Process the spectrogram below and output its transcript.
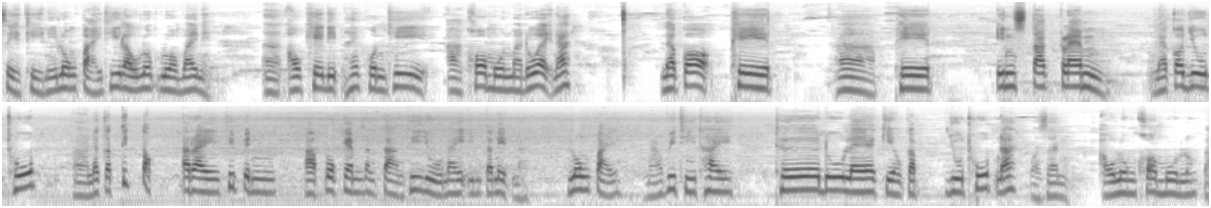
เศรษฐีนี้ลงไปที่เรารวบรวมไว้เนี่ยเอาเครดิตให้คนที่ข้อมูลมาด้วยนะ แล้วก็เพจเพจ Instagram แล้วก็ YouTube แล้วก็ TikTok อะไรที่เป็นโปรแกรมต่างๆ ที่อยู่ในอินเทอร์เน็ตนะลงไปนะวิธีไทย เธอดูแลเกี่ยวกับ YouTube นะว่าสั้นเอาลงข้อมูลลงไป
